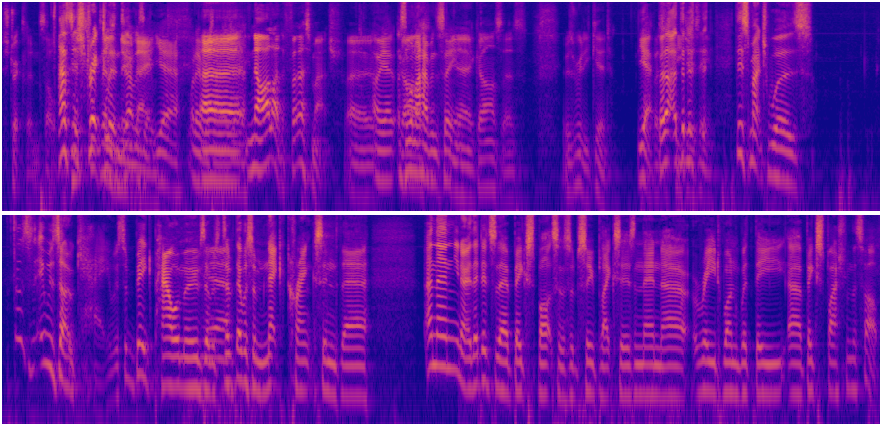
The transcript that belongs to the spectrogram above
Strickland's old. That's it. Strickland's Strickland. That new was name. it. Yeah. Whatever. his name Uh, is, yeah. no, I like the first match. Uh, Oh, yeah, that's the one I haven't seen. Yeah, Garza's. It was really good. Yeah, but uh, this, this match was. It was, it was okay. It was some big power moves. There Yeah. was there were some neck cranks in there, and then you know they did their big spots and some suplexes, and then uh, Reed won with the uh, big splash from the top.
